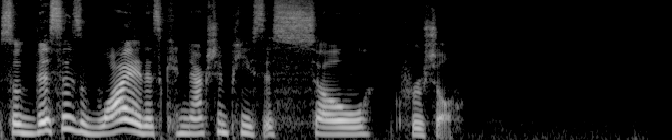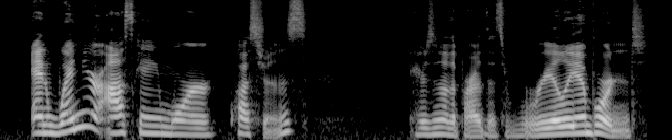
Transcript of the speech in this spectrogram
So, this is why this connection piece is so crucial. And when you're asking more questions, here's another part that's really important.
